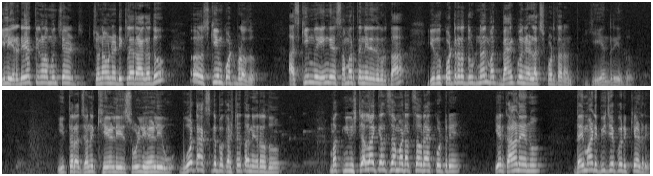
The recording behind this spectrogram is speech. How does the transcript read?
ಇಲ್ಲಿ ಎರಡೇ ತಿಂಗಳ ಮುಂಚೆ ಚುನಾವಣೆ ಡಿಕ್ಲೇರ್ ಆಗೋದು ಸ್ಕೀಮ್ ಕೊಟ್ಬಿಡೋದು. ಆ ಸ್ಕೀಮ್ ಹೆಂಗೆ ಸಮರ್ಥನೆ ಇದೆ ಗೊತ್ತಾ? ಇದು ಕೊಟ್ಟಿರೋ ದುಡ್ಡಿನಲ್ಲಿ ಮತ್ತೆ ಬ್ಯಾಂಕ್ ಲೋನ್ ಎರಡು ಲಕ್ಷ ಕೊಡ್ತಾರಂತ. ಏನ್ರಿ ಇದು? ಈ ಥರ ಜನಕ್ಕೆ ಹೇಳಿ, ಸುಳ್ಳು ಹೇಳಿ ಓಟ್ ಹಾಕ್ಸ್ಕೋಬೇಕು ಅಷ್ಟೇ ತಾನೇ ಇರೋದು. ಮತ್ತು ನೀವು ಇಷ್ಟೆಲ್ಲ ಕೆಲಸ ಮಾಡಿ ಹತ್ತು ಸಾವಿರ ಯಾಕೆ ಕೊಟ್ರಿ? ಏನು ಕಾರಣ ಏನು? ದಯಮಾಡಿ ಬಿ ಜೆ ಪಿಯವ್ರಿಗೆ ಕೇಳ್ರಿ.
